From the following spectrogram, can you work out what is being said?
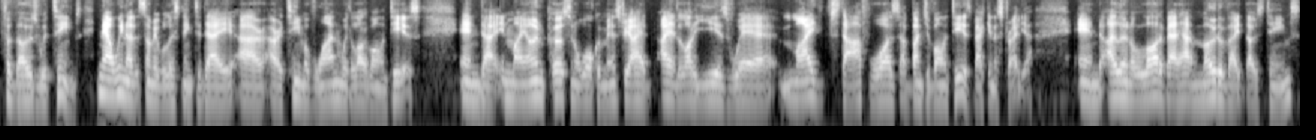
for those with teams. Now, we know that some people listening today are, are a team of one with a lot of volunteers. And uh, in my own personal walk of ministry, I had I had a lot of years where my staff was a bunch of volunteers back in Australia, and I learned a lot about how to motivate those teams.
